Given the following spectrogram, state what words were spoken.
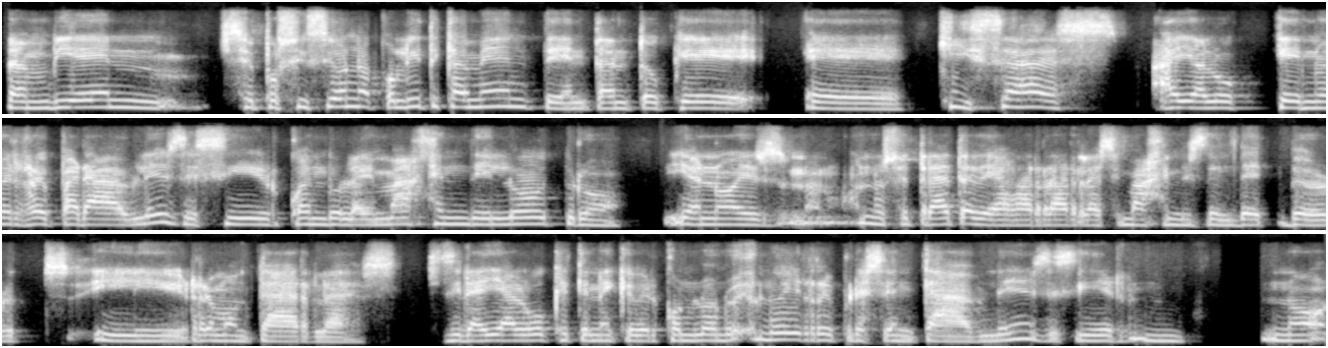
también se posiciona políticamente en tanto que eh, quizás hay algo que no es reparable, es decir, cuando la imagen del otro ya no es, no, se trata de agarrar las imágenes del Dead Bird y remontarlas. Decir, hay algo que tiene que ver con lo, lo irrepresentable, es decir, no,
